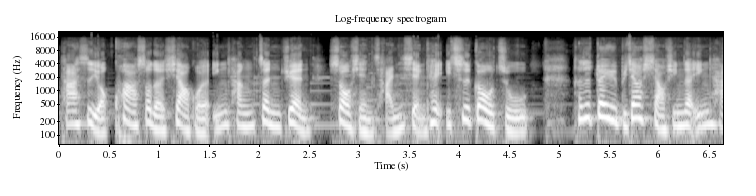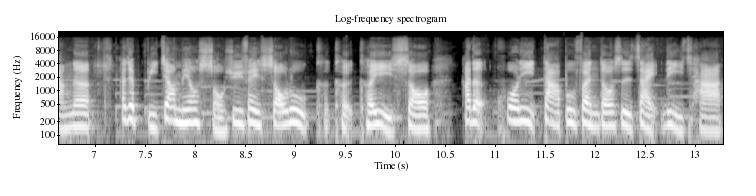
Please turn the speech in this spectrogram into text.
它是有跨售的效果的，银行、证券、寿险、产险可以一次购足。可是对于比较小型的银行呢，它就比较没有手续费收入可可可以收。它的获利大部分都是在利差，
